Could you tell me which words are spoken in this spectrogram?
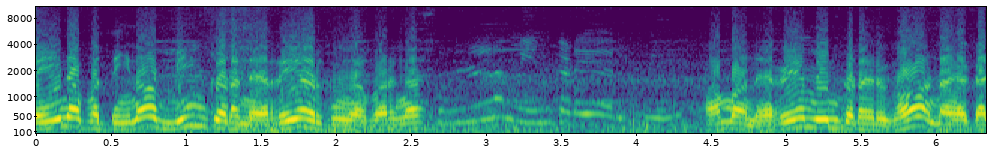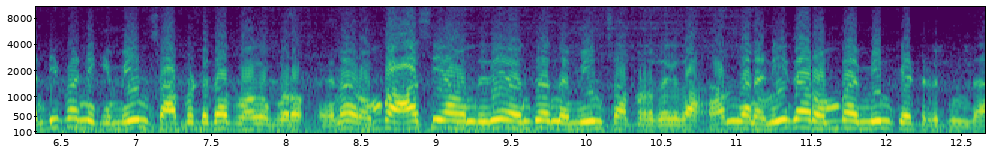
மெயினாக பார்த்தீங்கன்னா மீன் கடை நிறையா இருக்குங்க பாருங்கள் ஃபுல்லாக மீன் கடையா இருக்கு ஆமாம் நிறைய மீன் கடை இருக்கும். நாங்கள் கண்டிப்பாக இன்னைக்கு மீன் சாப்பிட்டு தான் போக போகிறோம் ஏன்னா ரொம்ப ஆசையாக வந்ததே வந்து அந்த மீன் சாப்பிட்றதுக்கு தான். ஆமாம் தானே? நீ தான் ரொம்ப மீன் கேட்டுட்டு இருந்த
